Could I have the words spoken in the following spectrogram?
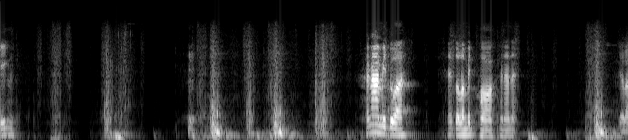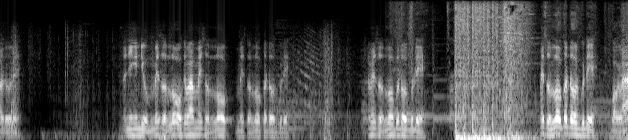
ริงๆ ข้างหน้ามีตัว ให้ตัวละเม็ดพอแค่นั้นแหละเดี๋ยวเราดูเลยมันยิงกันอยู่ไม่สนโลกใช่ปะไม่สนโลกไม่สนโลกก็โดนกูเดถ้าไม่สนโลกก็โดนกูเดไม่สนโลกก็โดนกูเดบอกละ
